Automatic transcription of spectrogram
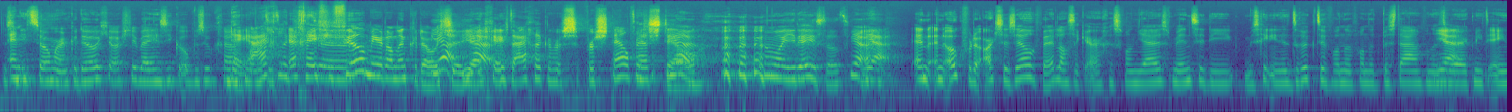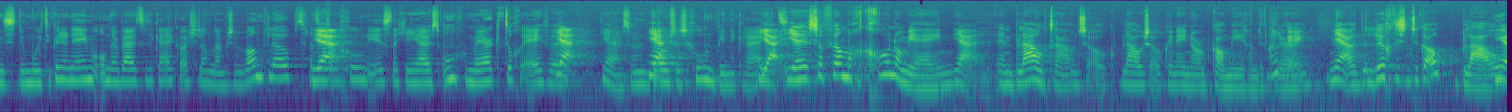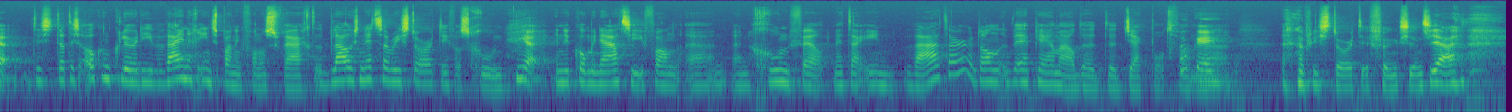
Dus En- niet zomaar een cadeautje als je bij een zieke op bezoek gaat. Nee, eigenlijk echt, geef je eh, veel meer dan een cadeautje. Ja, ja. geeft eigenlijk een vers- versneld herstel. Ja. een mooi idee is dat. Ja. En, en ook voor de artsen zelf, hè, las ik ergens van juist mensen die misschien in de drukte van, de, van het bestaan van het Ja. werk niet eens de moeite kunnen nemen om naar buiten te kijken. Als je dan langs een wand loopt, dat Ja. het groen is, dat je juist ongemerkt toch even Ja. Ja, zo'n dosis groen binnenkrijgt. Ja, je hebt zoveel mogelijk groen om je heen. Ja, en blauw trouwens ook. Blauw is ook een enorm kalmerende kleur. Oké. Ja, de lucht is natuurlijk ook blauw. Ja. Dus dat is ook een kleur die weinig inspanning van ons vraagt. Het blauw is net zo restorative als groen. Ja. En de combinatie van een, een groen veld met daarin water, dan heb je helemaal de, de jackpot van Oké. eh, restorative functions. Ja.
